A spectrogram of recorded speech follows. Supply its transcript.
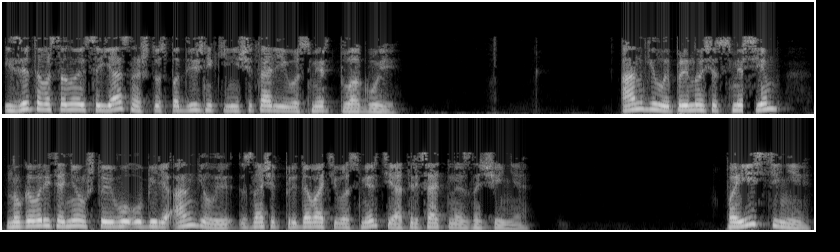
Из этого становится ясно, что сподвижники не считали его смерть благой. Ангелы приносят смерть всем, но говорить о нем, что его убили ангелы, значит придавать его смерти отрицательное значение. Поистине,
